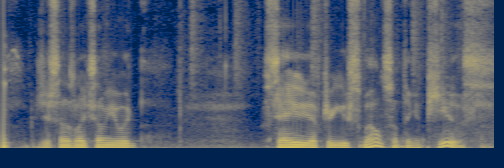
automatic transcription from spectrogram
It just sounds like something you would say after you smelled something. A puce.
